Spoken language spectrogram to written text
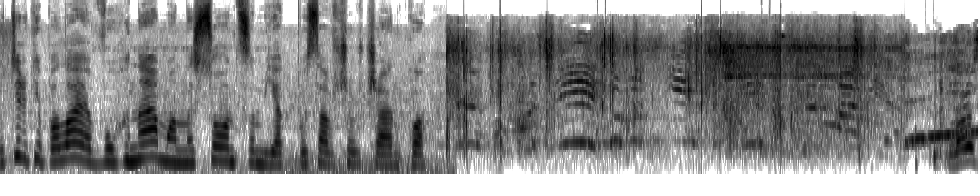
От тільки палає вогнем, а не сонцем, як писав Шевченко. У нас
